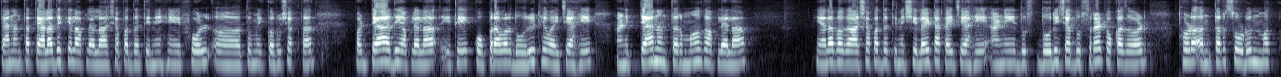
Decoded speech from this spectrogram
त्यानंतर त्याला देखील आपल्याला अशा पद्धतीने हे फोल्ड तुम्ही करू शकतात. पण त्याआधी आपल्याला इथे कोपरावर दोरी ठेवायची आहे आणि त्यानंतर मग आपल्याला याला बघा अशा पद्धतीने शिलाई टाकायची आहे आणि दुस दोरीच्या दुसऱ्या टोकाजवळ थोडं अंतर सोडून मग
